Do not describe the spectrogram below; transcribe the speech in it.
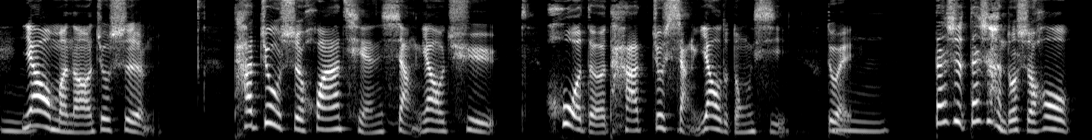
嗯、要么呢就是他就是花钱想要去获得他就想要的东西，对，嗯、但是但是很多时候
